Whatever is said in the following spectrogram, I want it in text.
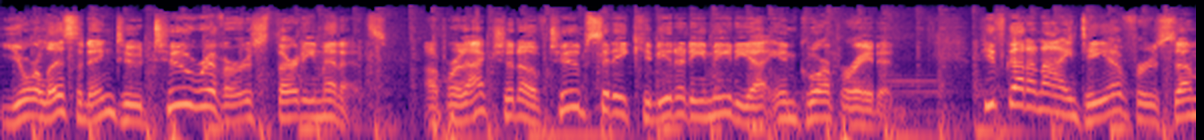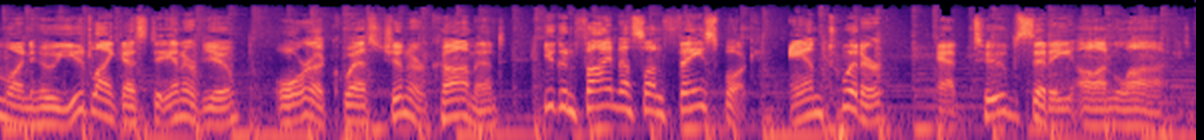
You're listening to Two Rivers 30 Minutes, a production of Tube City Community Media Incorporated. If you've got an idea for someone who you'd like us to interview, or a question or comment, you can find us on Facebook and Twitter at Tube City Online.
